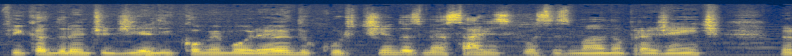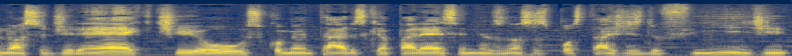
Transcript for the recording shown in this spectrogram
fica durante o dia ali comemorando, curtindo as mensagens que vocês mandam pra gente no nosso direct ou os comentários que aparecem nas nossas postagens do feed,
